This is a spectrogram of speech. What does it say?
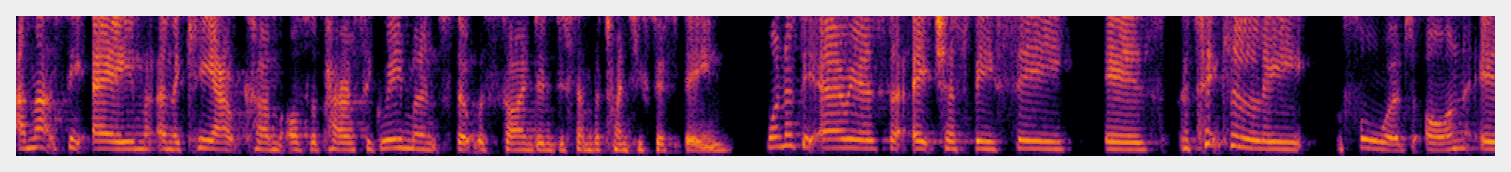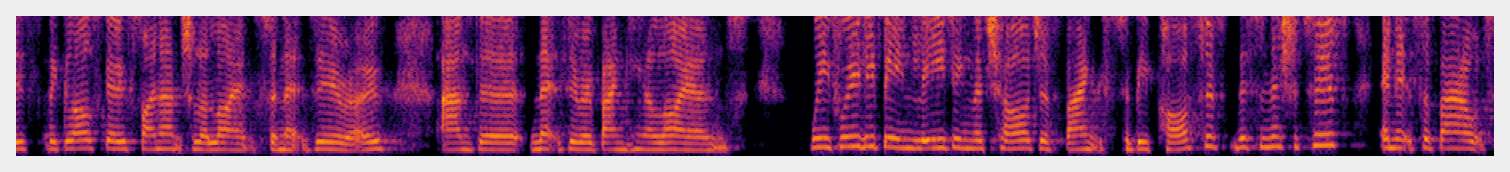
And that's the aim and the key outcome of the Paris Agreement that was signed in December 2015. One of the areas that HSBC is particularly forward on is the Glasgow Financial Alliance for Net Zero and the Net Zero Banking Alliance. We've really been leading the charge of banks to be part of this initiative, and it's about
